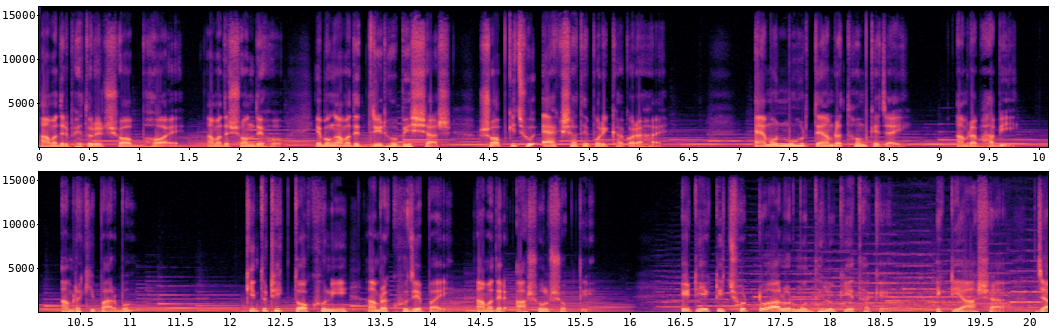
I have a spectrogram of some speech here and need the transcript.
আমাদের ভেতরের সব ভয়, আমাদের সন্দেহ এবং আমাদের দৃঢ় বিশ্বাস সব কিছু একসাথে পরীক্ষা করা হয়। এমন মুহূর্তে আমরা থমকে যাই আমরা ভাবি, আমরা কি পারব? কিন্তু ঠিক তখনই আমরা খুঁজে পাই আমাদের আসল শক্তি। এটি একটি ছোট্ট আলোর মধ্যে লুকিয়ে থাকে, একটি আশা যা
